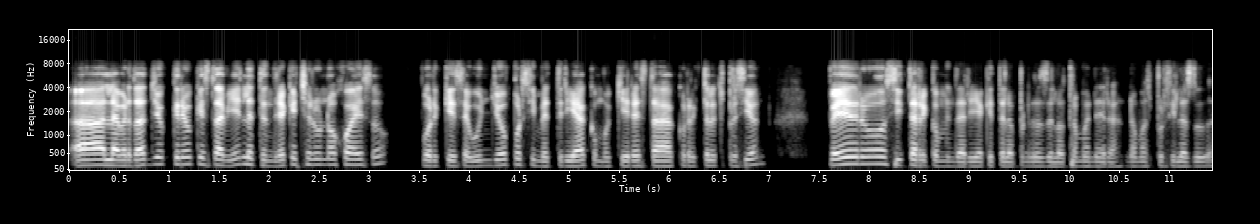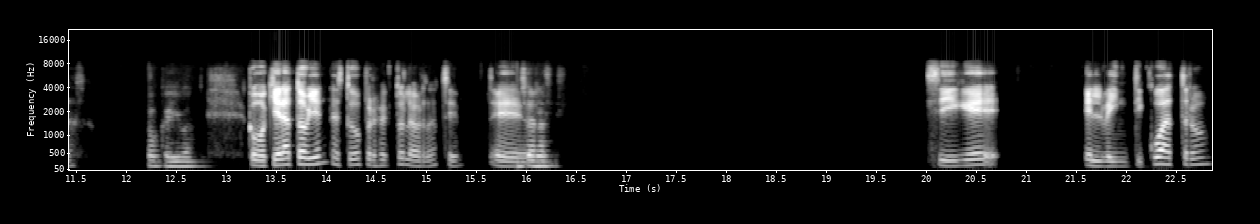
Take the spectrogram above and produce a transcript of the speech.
Ah, la verdad, yo creo que está bien, le tendría que echar un ojo a eso, porque según yo, por simetría, como quiera, está correcta la expresión, pero sí te recomendaría que te lo aprendas de la otra manera, nomás por si las dudas. Ok, va. Como quiera, todo bien, estuvo perfecto, la verdad, sí. Eh, Muchas gracias. sigue el 24.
